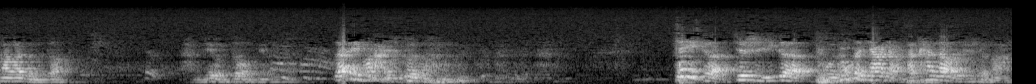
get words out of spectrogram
妈妈怎么做？没有做，没有做。来了以后哪去做了？这个就是一个普通的家长，他看到的是什么？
